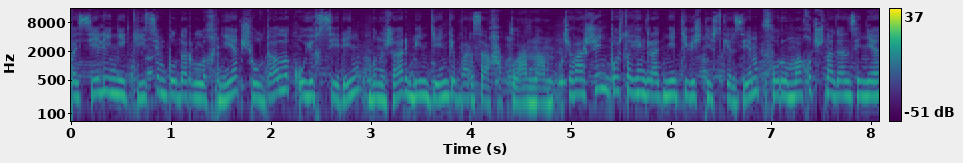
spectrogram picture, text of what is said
Василий Никитин пулдарлықне шулдалық уйық серен бұнжар бен денге барза хақланы. Чавашин бушлыхен градне тивишнескерзем форума худшнагансене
